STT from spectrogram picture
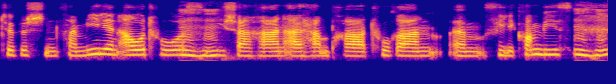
typischen Familienautos Mhm. wie Charan, Alhambra, Turan, ähm, viele Kombis. Mhm.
